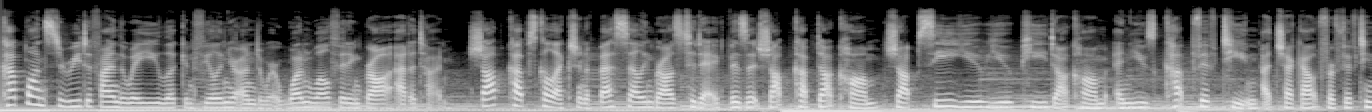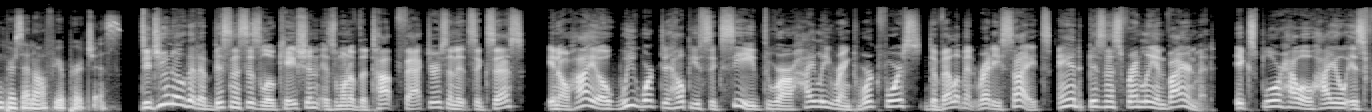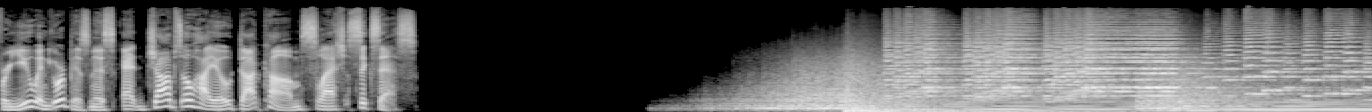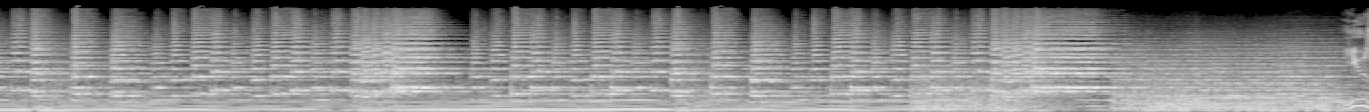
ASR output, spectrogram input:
Cup wants to redefine the way you look and feel in your underwear, one well fitting bra at a time. Shop Cup's collection of best selling bras today. Visit shopcup.com, shop and use CUP15 at checkout for 15% off your purchase. Did you know that a business's location is one of the top factors in its success? In Ohio, we work to help you succeed through our highly ranked workforce, development ready sites, and business friendly environment. Explore how Ohio is for you and your business at jobsohio.com/success.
